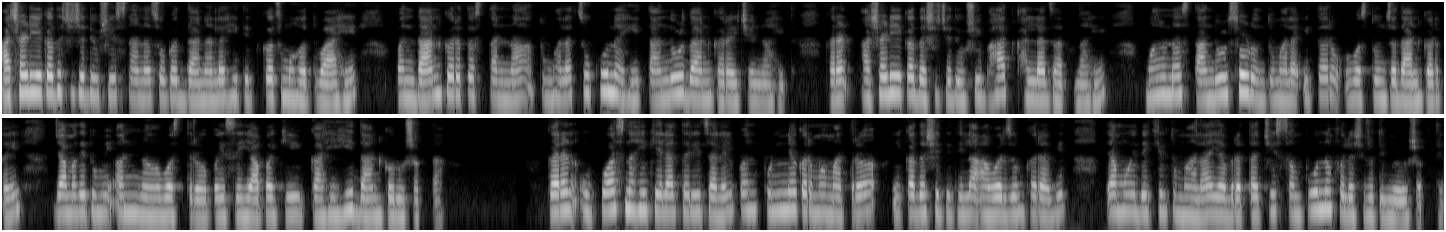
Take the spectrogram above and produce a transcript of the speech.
आषाढी एकादशीच्या दिवशी स्नानासोबत दानालाही तितकंच महत्त्व आहे. पण दान करत असताना तुम्हाला चुकूनही तांदूळ दान करायचे नाहीत. कारण आषाढी एकादशीच्या दिवशी भात खाल्ला जात नाही. म्हणूनच तांदूळ सोडून तुम्हाला इतर वस्तूंचं दान करता येईल ज्यामध्ये तुम्ही अन्न वस्त्र पैसे यापैकी काहीही दान करू शकता. कारण उपवास नाही केला तरी चालेल पण पुण्यकर्म मात्र एकादशी तिथीला आवर्जून करावीत. त्यामुळे देखील तुम्हाला या व्रताची संपूर्ण फलश्रुती मिळू शकते.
